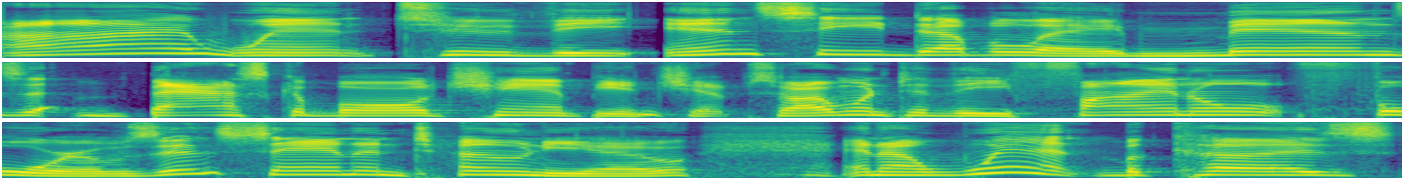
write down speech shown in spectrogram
I went to the NCAA Men's Basketball Championship. So I went to the Final Four. It was in San Antonio, and I went because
